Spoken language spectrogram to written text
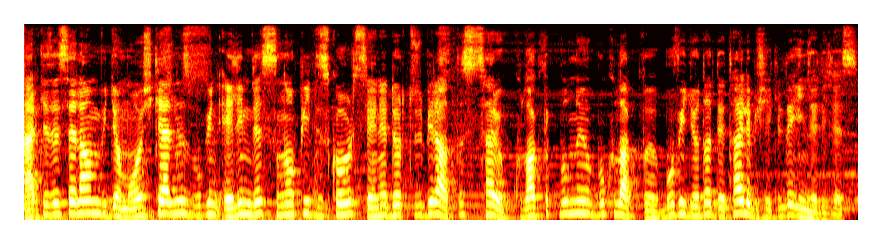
Herkese selam videoma hoş geldiniz. Bugün elimde Snoopy Discover SN401 adlı stereo kulaklık bulunuyor. Bu kulaklığı bu videoda detaylı bir şekilde inceleyeceğiz.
